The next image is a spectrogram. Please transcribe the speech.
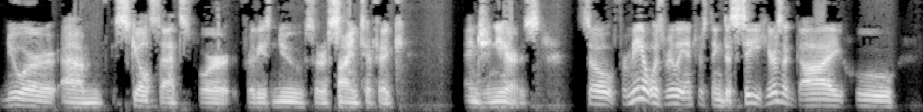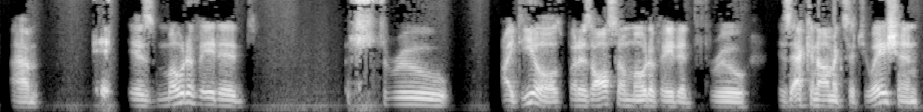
newer um, skill sets for, for these new sort of scientific engineers. So for me, it was really interesting to see here's a guy who um, is motivated through ideals, but is also motivated through his economic situation.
